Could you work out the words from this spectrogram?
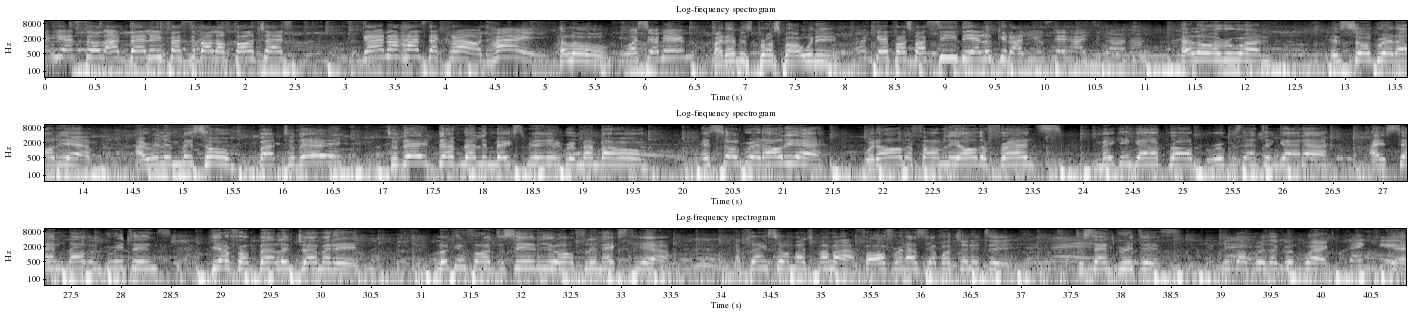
are here still at Berlin Festival of Cultures. Ghana has the crowd. Hi. Hello, What's your name? my name is Prosper Awuni. Okay, Prosper. See, they are looking at you. Say hi to Ghana. Hello, everyone. It's so great out here. I really miss home, but today, today definitely makes me remember home. It's so great out here with all the family, all the friends, making Ghana proud, representing Ghana. I send love and greetings here from Berlin, Germany. Looking forward to seeing you hopefully next year. And thanks so much, Mama, for offering us the opportunity to send greetings. Keep up with the good work. Thank you.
